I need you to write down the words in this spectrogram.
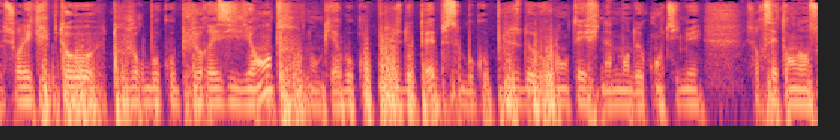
sur les cryptos, toujours beaucoup plus résilientes, donc il y a beaucoup plus de peps, beaucoup plus de volonté finalement de continuer sur ces tendances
